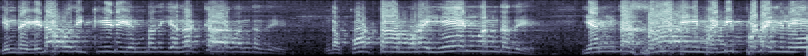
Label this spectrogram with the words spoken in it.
இந்த இடஒதுக்கீடு என்பது எதற்காக வந்தது? இந்த கோட்டா முறை ஏன் வந்தது? எந்த சாதியின் அடிப்படையிலே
